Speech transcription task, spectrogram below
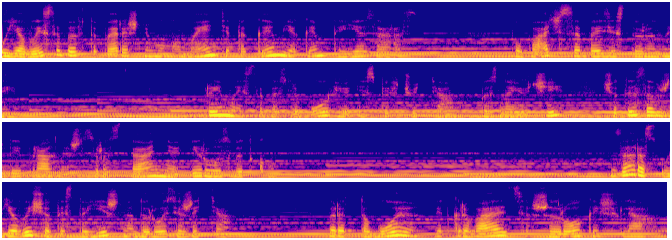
Уяви себе в теперішньому моменті таким, яким ти є зараз. Побач себе зі сторони. Прийми себе з любов'ю і співчуттям, визнаючи, що ти завжди прагнеш зростання і розвитку. Зараз уяви, що ти стоїш на дорозі життя. Перед тобою відкривається широкий шлях.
